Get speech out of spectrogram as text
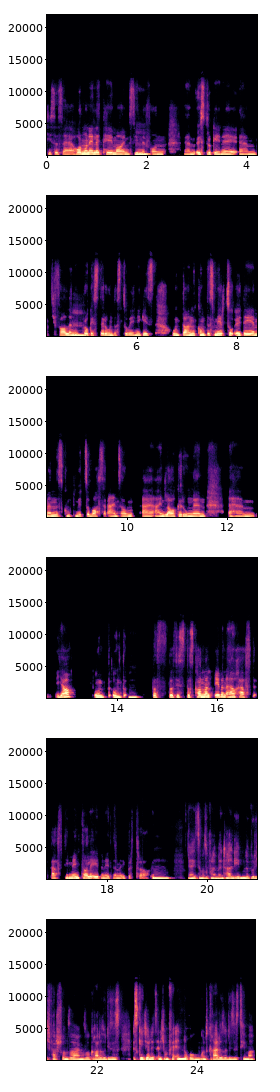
dieses äh, hormonelle Thema im Sinne mhm. von ähm, Östrogene, ähm, die fallen, mhm. Progesteron, das zu wenig ist. Und dann kommt es mehr zu Ödemen, es kommt mehr zu Wassereinlagerungen. Äh, ähm, ja, und, und mhm das, das, ist, das kann man eben auch auf, auf die mentale Ebene dann übertragen. Mhm. Ja, jetzt immer so von der mentalen Ebene würde ich fast schon sagen, so gerade so dieses, es geht ja letztendlich um Veränderungen und gerade so dieses Thema,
